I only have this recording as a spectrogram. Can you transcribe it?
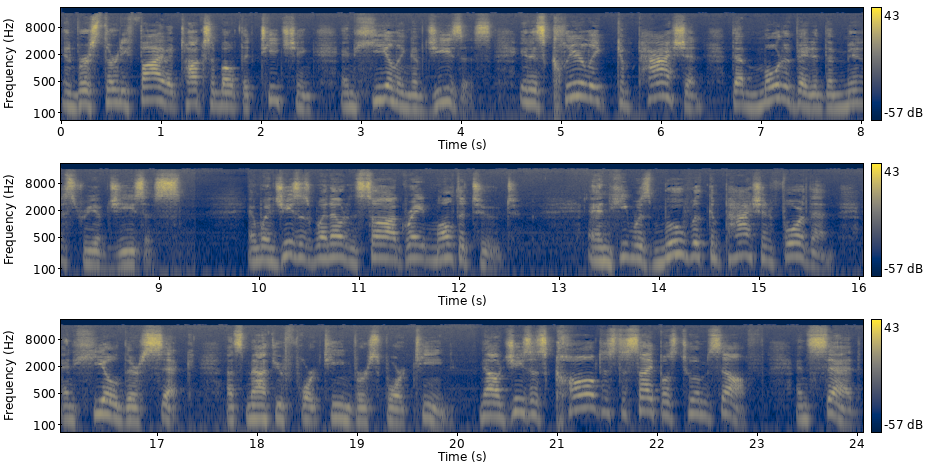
In verse 35, it talks about the teaching and healing of Jesus. It is clearly compassion that motivated the ministry of Jesus. And when Jesus went out and saw a great multitude, and he was moved with compassion for them and healed their sick. That's Matthew 14, verse 14. Now Jesus called his disciples to himself and said,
